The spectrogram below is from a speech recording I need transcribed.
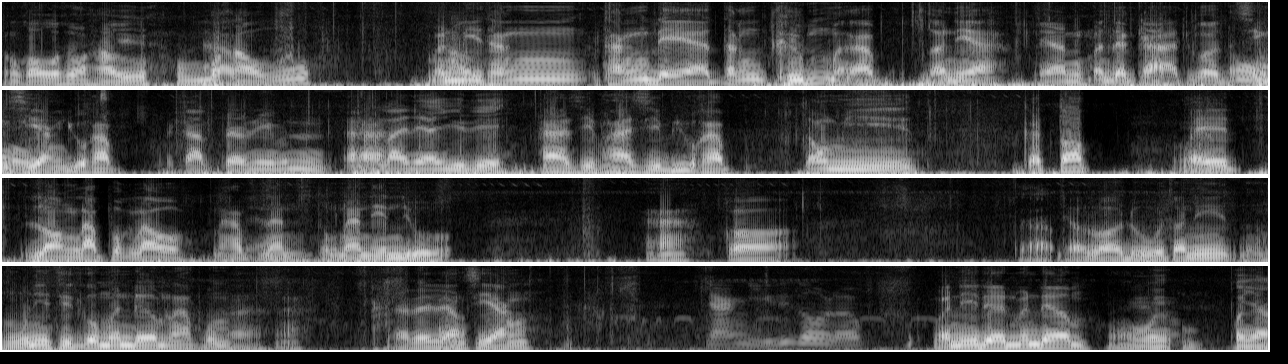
นกเขาก็ต้องเห่าอยู่ผมบ่เห่า มันมีทั้งทั้งแดดทั้งครึ้มอะครับ ตอนเนี้ยแม่น บรรยากาศก็เสี่ยงเสียงๆอยู่ครับ อากาศแบบนี้มันอ่า อะไรเนี่ยอยู่ดิห้าสิบห้าสิบอยู่ครับ ต้องมีกระต๊อบไปรองรับพวกเรานะครับนั่นตรงนั้นเห็นอยู่อ่าก็ครับ เดี๋ยวรอดูตอนนี้หูนี่สิทธิ์ก็เหมือนเดิมนะครับผมอ่า อะอะไรแล้วเสียง ยังอยู่คือเก่าแล้ววันนี้เดินเหมือนเดิมโอ้ยปัญญา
